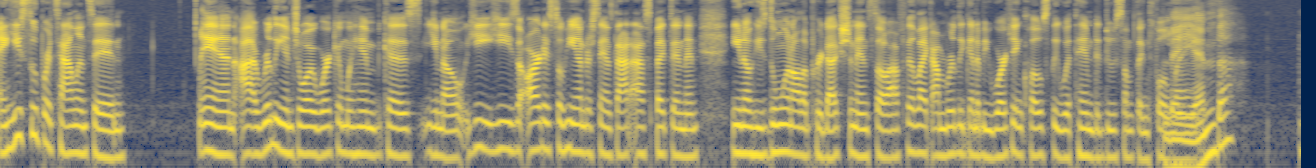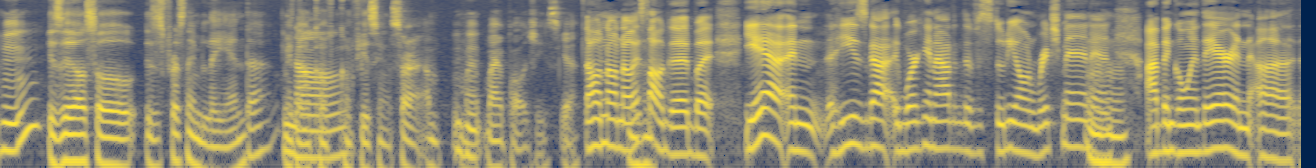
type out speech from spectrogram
and he's super talented and I really enjoy working with him because you know he he's an artist, so he understands that aspect, and then you know he's doing all the production, and so I feel like I'm really going to be working closely with him to do something full length. Hmm? Is it also is his first name Leyenda? Maybe I'm Mm-hmm. conf- confusing. Sorry, I'm, my, my apologies. Yeah. Oh no, no, Mm-hmm. it's all good. But yeah, and he's got working out at the studio in Richmond, Mm-hmm. and I've been going there, and uh,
